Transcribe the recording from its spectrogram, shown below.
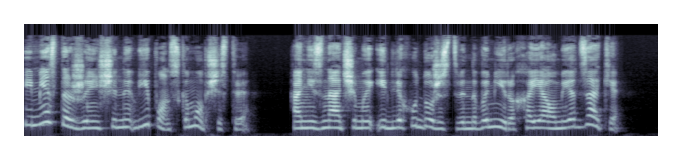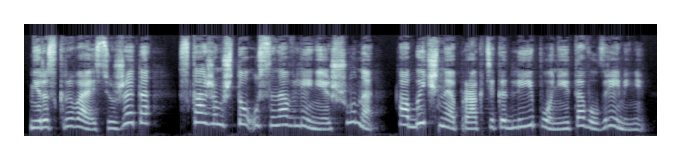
и место женщины в японском обществе. Они значимы и для художественного мира Хаяо Миядзаки. Не раскрывая сюжета, скажем, что усыновление Шуна – обычная практика для Японии того времени –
